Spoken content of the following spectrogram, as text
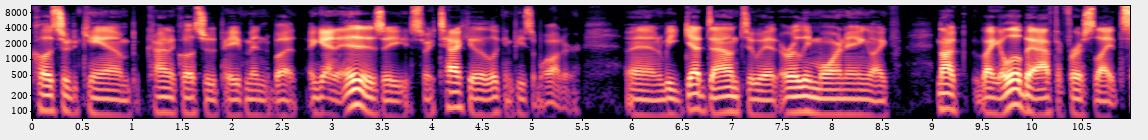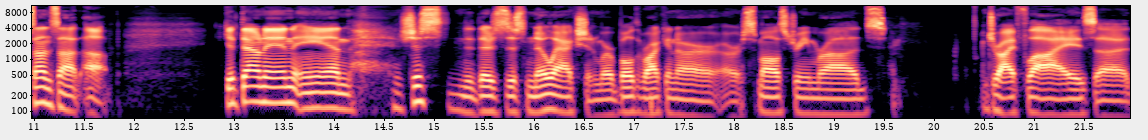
closer to camp, kind of closer to pavement, but again, it is a spectacular looking piece of water. And we get down to it early morning, like not like a little bit after first light. The sun's not up. Get down in, and it's just there's just no action. We're both rocking our our small stream rods, dry flies. Uh,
